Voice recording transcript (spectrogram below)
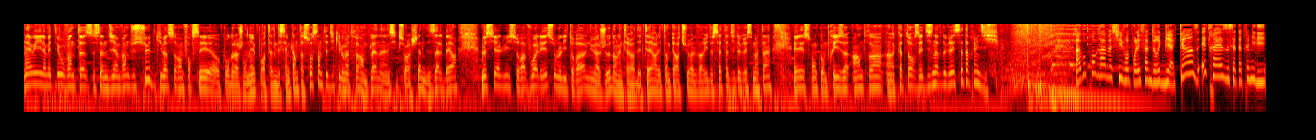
Eh oui, la météo venteuse ce samedi, un vent du sud qui va se renforcer euh, au cours de la journée pour atteindre les 50 à 70 km heure en pleine ainsi que sur la chaîne des Alberts. Le ciel, lui, sera voilé sur le littoral, nuageux dans l'intérieur des terres. Les températures, elles varient de 7 à 10 degrés ce matin et seront comprises entre 14 euh, et 19 degrés cet après-midi. À suivre pour les fans de rugby à 15 et 13 cet après-midi.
